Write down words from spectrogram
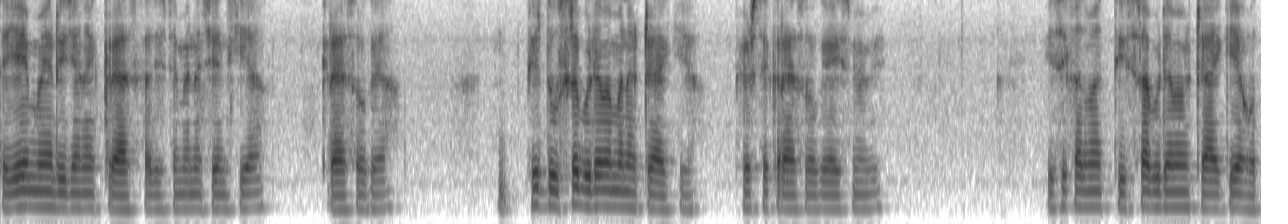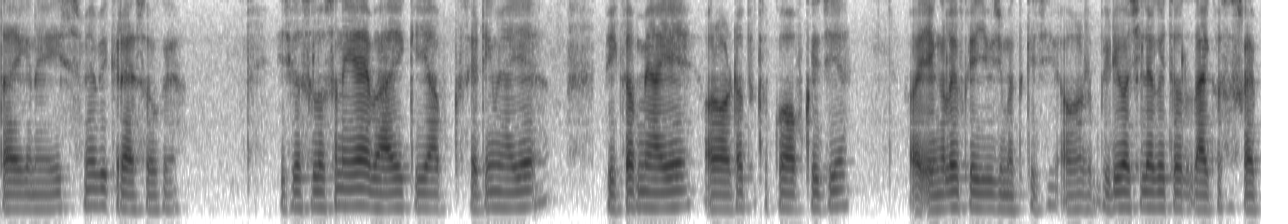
तो ये मेन रीज़न है क्रैश का, जिससे मैंने चेंज किया, क्रैश हो गया। फिर दूसरे वीडियो में मैंने ट्राई किया, फिर से क्रैश हो गया इसमें भी। इसी के बाद मैं तीसरा वीडियो में ट्राई किया, होता है कि नहीं, इसमें भी क्रैश हो गया। इसका सलूशन ये है भाई कि आप सेटिंग में आइए, पिकअप में आइए और ऑटो पिकअप को ऑफ़ कीजिए और एंगल के यूज़ मत कीजिए। और वीडियो अच्छी लगी तो लाइक और सब्सक्राइब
